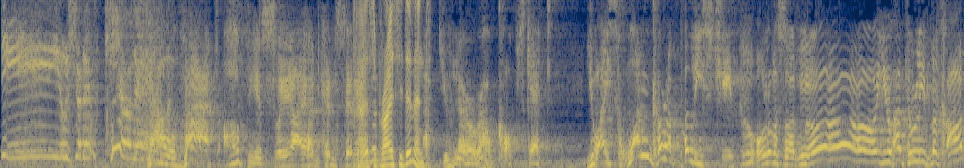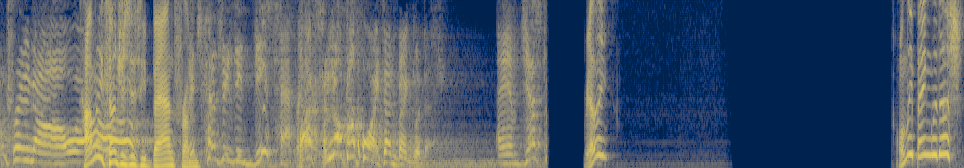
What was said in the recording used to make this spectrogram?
You should have killed him. Now that, obviously, I had considered. Kind of surprised he didn't. You know how cops get. You ice one corrupt police chief, all of a sudden, oh, you have to leave the country now. How many countries is he banned from? Which country did this happen? That's not the point, point in Bangladesh. I have just Really? Only Bangladesh?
